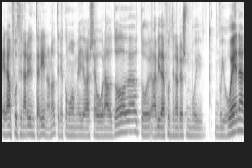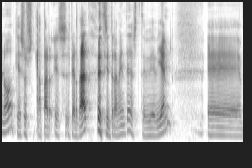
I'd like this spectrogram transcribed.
era un funcionario interino, ¿no? Tenía como medio asegurado todo, la vida de funcionario es muy, muy buena, ¿no? Que eso es, es verdad, sinceramente, se vive bien, eh,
